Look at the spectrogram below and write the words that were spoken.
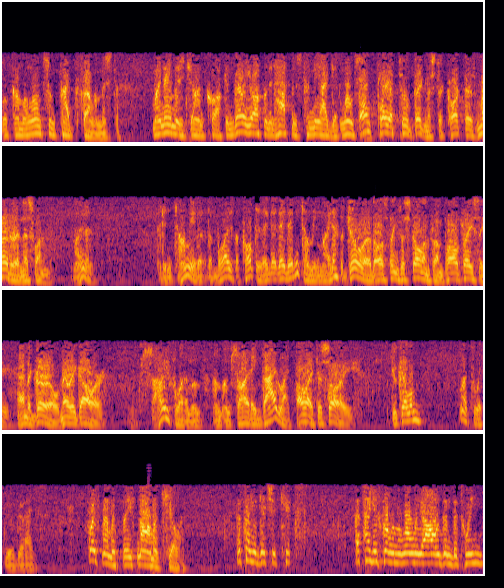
Look, I'm a lonesome type fella, mister. My name is John Cork, and very often it happens to me I get lonesome. Don't play it too big, Mr. Cork. There's murder in this one. Murder? They didn't tell me. The, the boys, the pokers, they, they, they didn't tell me murder. The jeweler those things were stolen from, Paul Tracy, and a girl, Mary Gower. I'm sorry for them. I'm, I'm, I'm sorry they died like that. All right, you're sorry. You kill them? What's with you guys? First I'm a thief, now I'm a killer. That's how you get your kicks. That's how you fill in the lonely hours in between.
